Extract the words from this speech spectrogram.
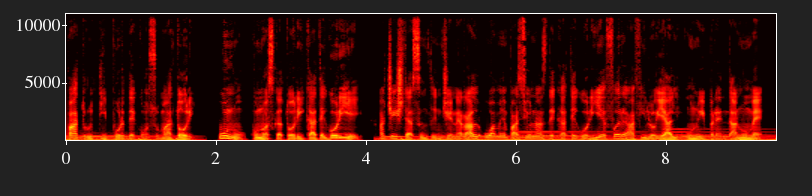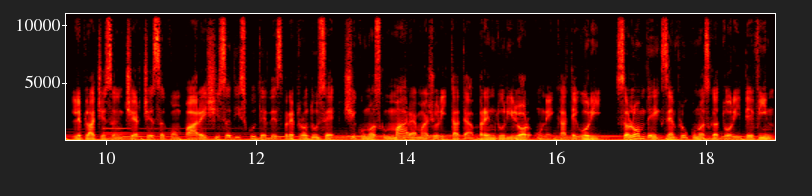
patru tipuri de consumatori. 1. Cunoscătorii categoriei. Aceștia sunt în general oameni pasionați de categorie fără a fi loiali unui brand anume. Le place să încerce, să compare și să discute despre produse și cunosc marea majoritate a brandurilor unei categorii. Să luăm de exemplu cunoscătorii de vin.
